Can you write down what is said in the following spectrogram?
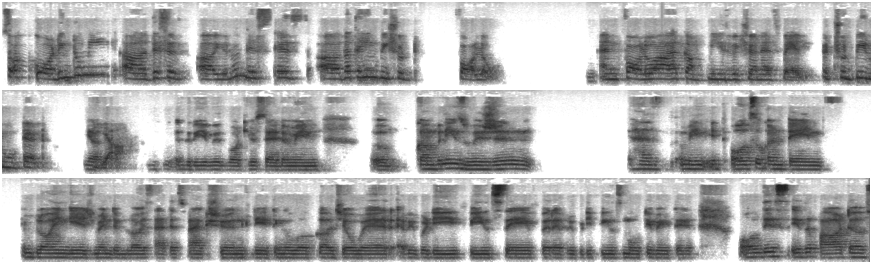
So according to me, uh, this is uh, you know this is uh, the thing we should follow and follow our company's vision as well. It should be rooted. Yeah, yeah. agree with what you said. I mean, uh, company's vision has, I mean, it also contains employee engagement, employee satisfaction, creating a work culture where everybody feels safe, where everybody feels motivated. All this is a part of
